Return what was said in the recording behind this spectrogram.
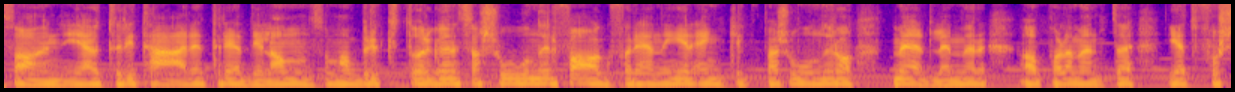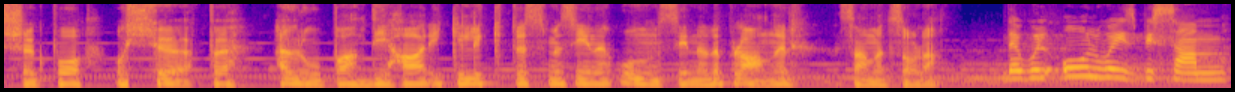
sa hun, i autoritære tredjeland som har brukt organisasjoner, fagforeninger, enkeltpersoner og medlemmer av parlamentet i et forsøk på å kjøpe Europa. De har ikke lyktes med sine ondsinnede planer, sa Metzola. There will always be some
